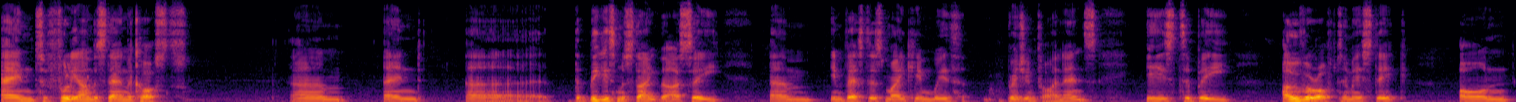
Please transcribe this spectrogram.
and to fully understand the costs. Um, and uh, the biggest mistake that I see um, investors making with bridging finance is to be over optimistic on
